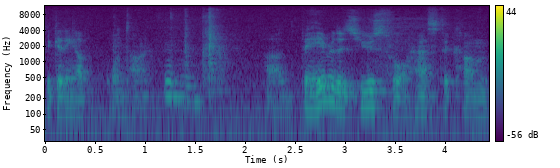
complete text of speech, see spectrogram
the getting up one time. Mhm. Uh, Behavior that's useful has to come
